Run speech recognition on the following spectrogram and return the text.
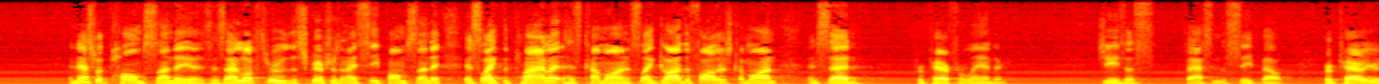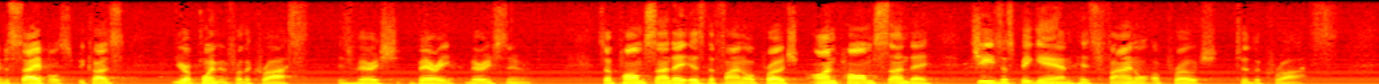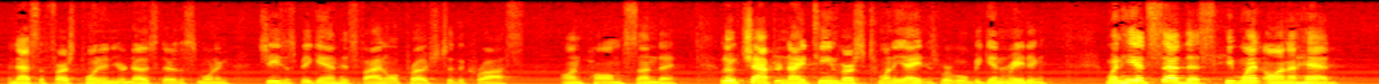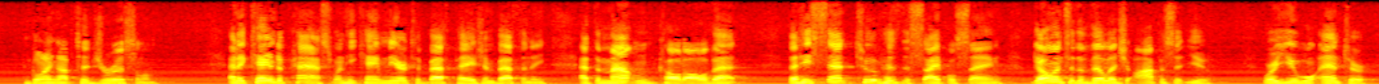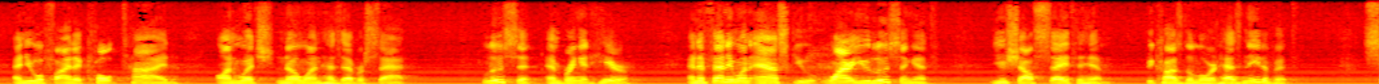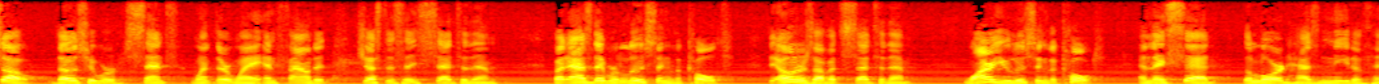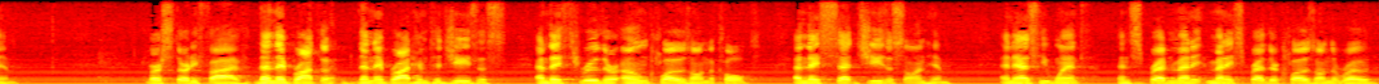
And that's what Palm Sunday is. As I look through the scriptures and I see Palm Sunday, it's like the pilot has come on. It's like God the Father has come on and said, Prepare for landing. Jesus, fasten the seatbelt. Prepare your disciples because your appointment for the cross is very, very, very soon. So Palm Sunday is the final approach. On Palm Sunday, Jesus began his final approach to the cross. And that's the first point in your notes there this morning. Jesus began his final approach to the cross on Palm Sunday. Luke chapter 19, verse 28 is where we'll begin reading. When he had said this, he went on ahead, going up to Jerusalem. And it came to pass when he came near to Bethphage and Bethany at the mountain called Olivet that he sent two of his disciples, saying, Go into the village opposite you, where you will enter, and you will find a colt tied on which no one has ever sat. Loose it and bring it here. And if anyone asks you, Why are you loosing it? you shall say to him, Because the Lord has need of it. So those who were sent went their way and found it just as he said to them. But as they were loosing the colt, the owners of it said to them, Why are you loosing the colt? And they said, The Lord has need of him. Verse 35. Then they brought, the, then they brought him to Jesus, and they threw their own clothes on the colt, and they set Jesus on him. And as he went and spread many, many spread their clothes on the road.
